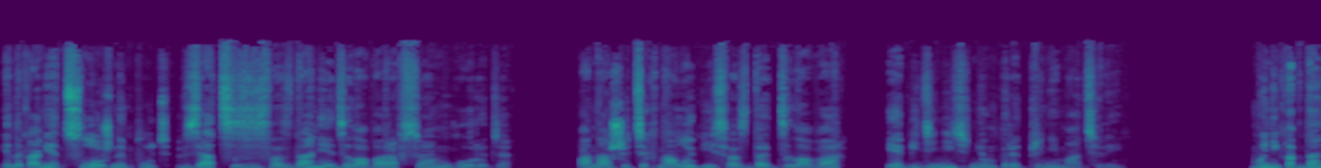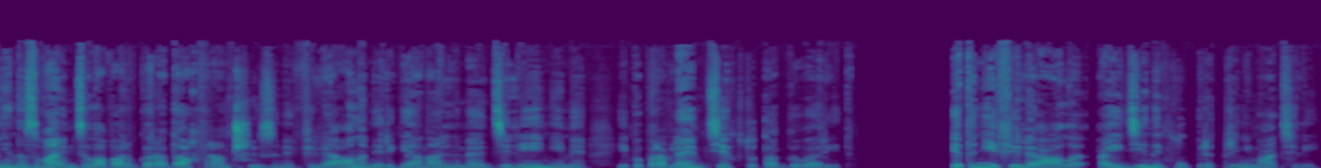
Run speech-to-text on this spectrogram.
И, наконец, сложный путь – взяться за создание деловара в своем городе. По нашей технологии создать деловар и объединить в нем предпринимателей. Мы никогда не называем деловар в городах франшизами, филиалами, региональными отделениями и поправляем тех, кто так говорит. Это не филиалы, а единый клуб предпринимателей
